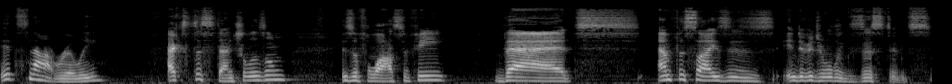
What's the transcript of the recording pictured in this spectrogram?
it's not really. Existentialism is a philosophy that emphasizes individual existence,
